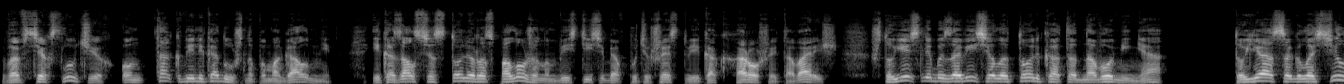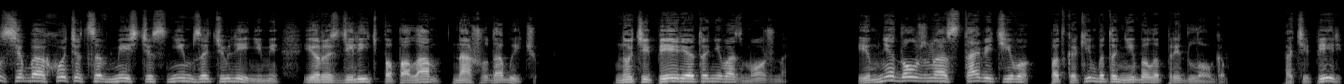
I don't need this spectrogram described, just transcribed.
Во всех случаях он так великодушно помогал мне и казался столь расположенным вести себя в путешествии как хороший товарищ, что если бы зависело только от одного меня, то я согласился бы охотиться вместе с ним за тюленями и разделить пополам нашу добычу. Но теперь это невозможно, и мне должно оставить его под каким бы то ни было предлогом. А теперь,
